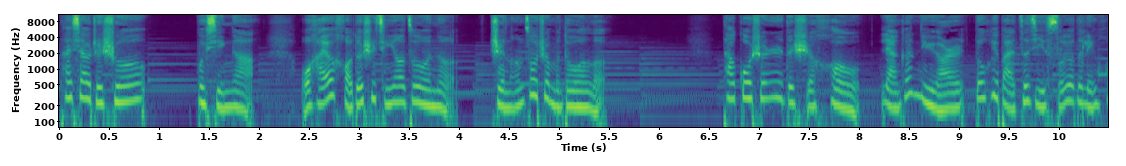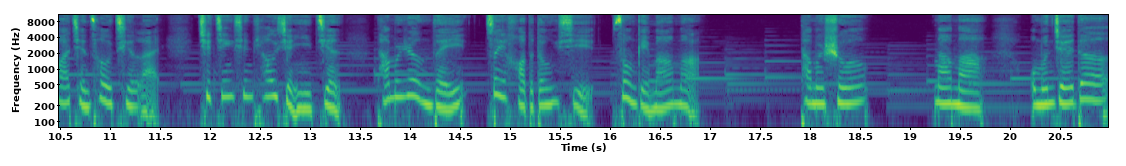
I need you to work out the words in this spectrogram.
他笑着说：“不行啊，我还有好多事情要做呢，只能做这么多了。”他过生日的时候，两个女儿都会把自己所有的零花钱凑起来，去精心挑选一件他们认为最好的东西送给妈妈。他们说：“妈妈，我们觉得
